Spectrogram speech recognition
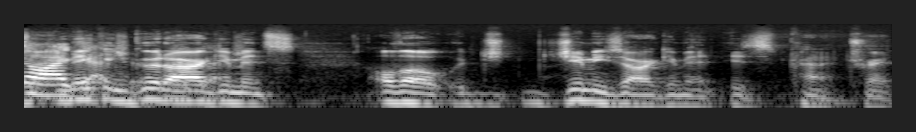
Oh, no, I making got you. good I got arguments. Although J- Jimmy's argument is kind of tra-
